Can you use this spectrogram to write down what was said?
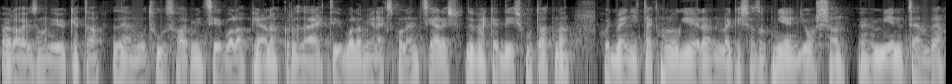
rajzolni őket az elmúlt 20-30 év alapján, akkor az IT valamilyen exponenciális növekedés mutatna, hogy mennyi technológia jelent meg, és azok milyen gyorsan, milyen ütembe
